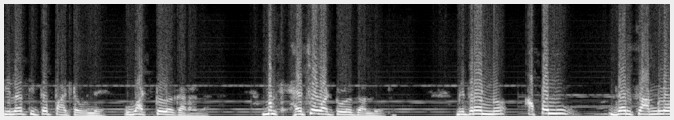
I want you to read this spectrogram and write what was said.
तिला तिथं पाठवलंय वाटोळं करायला. मग ह्याचं वाटोळं चालू होतं. मित्रांनो आपण जर चांगलो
